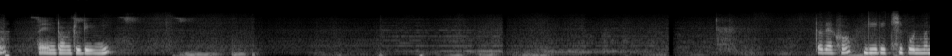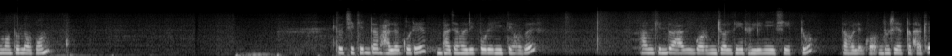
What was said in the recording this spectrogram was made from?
না, তাই আমি টমেটো দিইনি। তো দেখো দিয়ে দিচ্ছি পরিমাণ মতো লবণ। তো চিকেনটা ভালো করে ভাজাভাজি করে নিতে হবে। আমি কিন্তু আগে গরম জল দিয়ে ঢেলে নিয়েছি একটু তাহলে গন্ধ যে একটা থাকে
